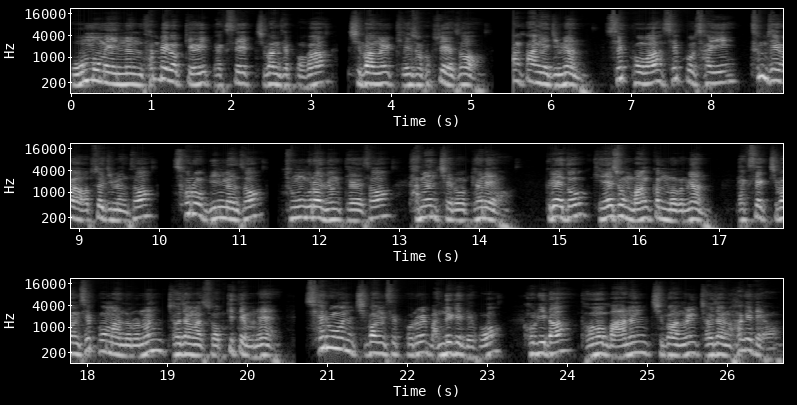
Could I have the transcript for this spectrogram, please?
온몸에 있는 300억 개의 백색 지방세포가 지방을 계속 흡수해서 빵빵해지면 세포와 세포 사이 틈새가 없어지면서 서로 밀면서 둥그런 형태에서 다면체로 변해요. 그래도 계속 마음껏 먹으면 백색 지방세포만으로는 저장할 수 없기 때문에 새로운 지방세포를 만들게 되고 거기다 더 많은 지방을 저장하게 돼요.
